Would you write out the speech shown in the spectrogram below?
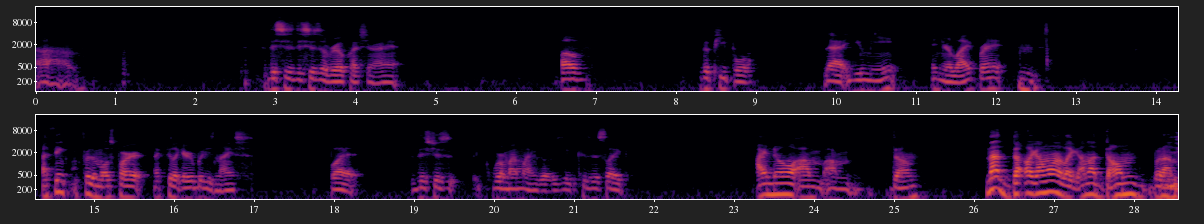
Um, this is this is a real question, right? Of the people that you meet in your life, right? Mm. I think for the most part, I feel like everybody's nice, but this just where my mind goes, dude. Because it's like, I know I'm I'm dumb, not du- like I want to like I'm not dumb, but I'm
